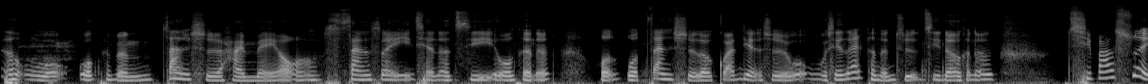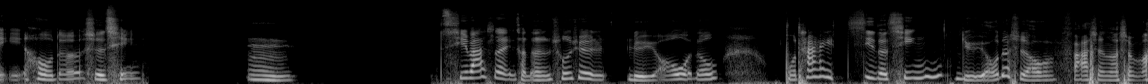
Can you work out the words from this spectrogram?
嗯，我我可能暂时还没有三岁以前的记忆，我可能我我暂时的观点是我我现在可能只记得可能七八岁以后的事情。嗯，七八岁可能出去旅游，我都。不太记得清旅游的时候发生了什么，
